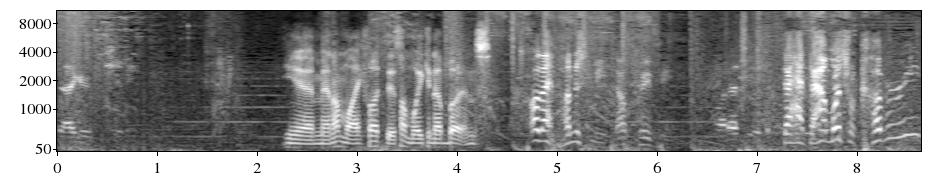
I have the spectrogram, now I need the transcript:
Daggers. Yeah, man, I'm like, fuck this. I'm waking up buttons. Oh, that punished me. That was crazy. Oh. That had that much recovery?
